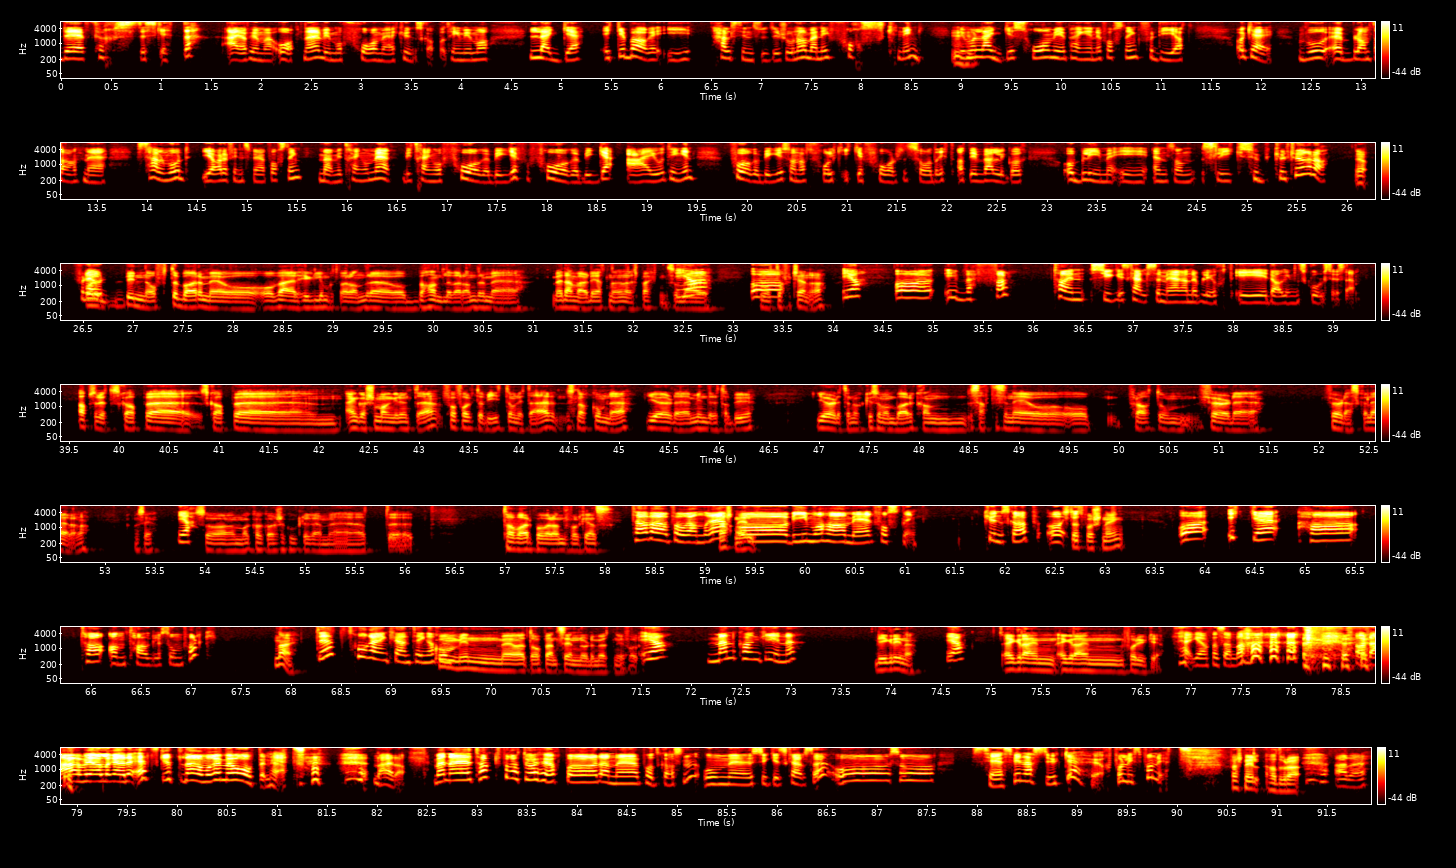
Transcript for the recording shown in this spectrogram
det første skrittet er at vi må åpne, vi må få mer kunnskap på ting. Vi må legge, ikke bare i helseinstitusjoner, men i forskning. Vi må legge så mye penger inn i forskning fordi at OK, hvor, eh, blant annet med selvmord. Ja, det finnes mer forskning, men vi trenger mer. Vi trenger å forebygge, for forebygge er jo tingen. Forebygge sånn at folk ikke får det så dritt at de velger å bli med i en sånn slik subkultur, da. Ja. For det Og det begynner ofte bare med å, å være hyggelig mot hverandre og behandle hverandre med, med den verdigheten og den respekten som Ja, de måtte fortjene. da. ja, og i hvert fall ta inn psykisk helse mer enn det blir gjort i dagens skolesystem. Absolutt. Skape, skape um, engasjement rundt det. Få folk til å vite om dette her. Snakke om det. Gjør det mindre tabu. Gjør det til noe som man bare kan sette seg ned og, og prate om før det, før det eskalerer. Da, kan man si. Ja. Så man kan kanskje konkludere med at uh, ta vare på hverandre, folkens. Ta vare på hverandre, og vi må ha mer forskning. Kunnskap, og, Støtt forskning. og ikke ha, ta antagelser om folk. Nei. Det tror jeg egentlig er en ting. Kom inn med et åpent sinn når du møter nye folk. Ja, menn kan grine. Vi griner. Ja. Jeg grein, jeg grein forrige uke. Jeg griner for søndag. og da er vi allerede ett skritt nærmere med åpenhet. Nei da. Men eh, takk for at du har hørt på denne podkasten om eh, psykisk helse. Og så ses vi neste uke. Hør på Lytt på nytt. Vær snill. Ha det bra. Ha det.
